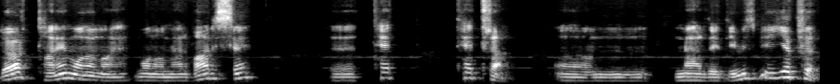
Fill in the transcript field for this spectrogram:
dört tane monomer, monomer var ise e, tet, tetra e, mer dediğimiz bir yapı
